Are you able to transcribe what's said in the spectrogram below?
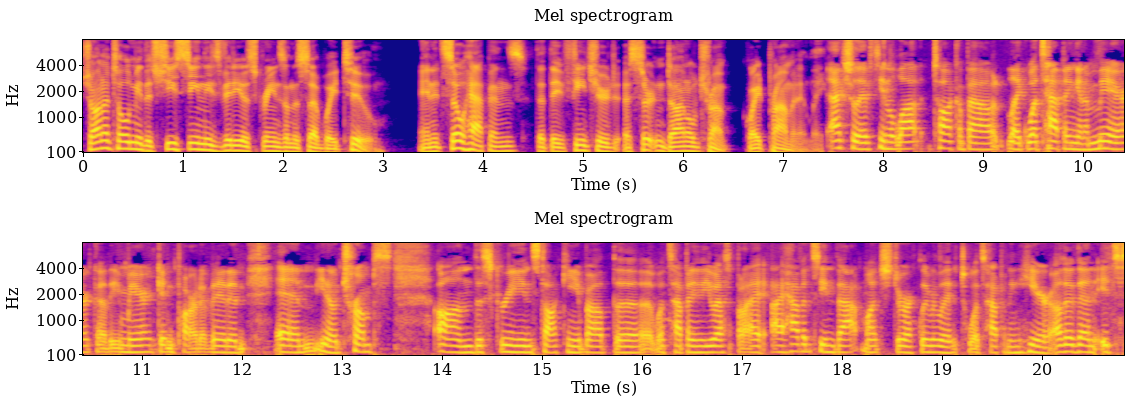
Shauna told me that she's seen these video screens on the subway too. And it so happens that they've featured a certain Donald Trump quite prominently. Actually, I've seen a lot talk about like what's happening in America, the American part of it, and and you know Trump's on the screens talking about the what's happening in the U.S. But I, I haven't seen that much directly related to what's happening here, other than it's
